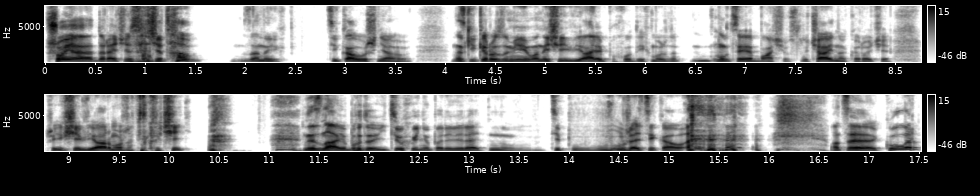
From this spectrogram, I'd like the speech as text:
Що я, до речі, зачитав за них цікаву шнягу. Наскільки розумію, вони ще й в VR, походу, їх можна. Ну, це я бачив случайно, коротше, що їх ще в VR можна підключити. Не знаю, буду і цю хуйню перевіряти. Ну, типу, вже цікаво. Оце кулер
